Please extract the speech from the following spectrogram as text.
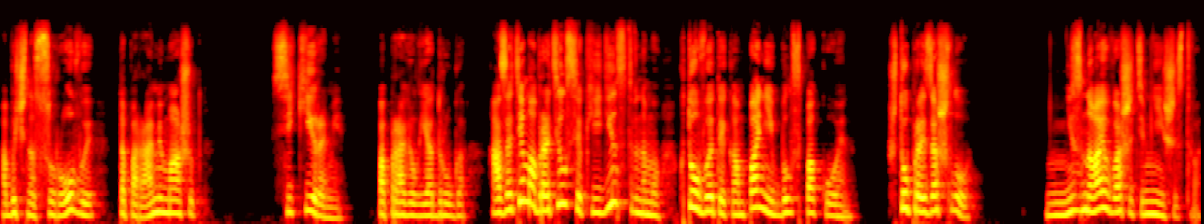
Обычно суровые, топорами машут». «Секирами», – поправил я друга, а затем обратился к единственному, кто в этой компании был спокоен. Что произошло? Не знаю, ваше темнейшество,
